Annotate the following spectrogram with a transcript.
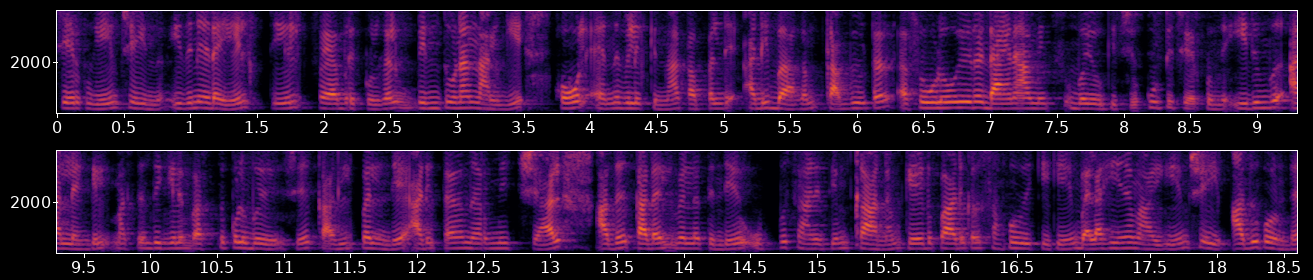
ചേർക്കുകയും ചെയ്യുന്നു. ഇതിനിടയിൽ സ്റ്റീൽ ഫാബ്രിക്കുകൾ പിന്തുണ നൽകി ഹോൾ എന്ന് വിളിക്കുന്ന കപ്പലിന്റെ അടിഭാഗം കമ്പ്യൂട്ടർ ഫോളോയുടെ ഡൈനാമിക്സ് ഉപയോഗിച്ച് കൂട്ടിച്ചേർക്കുന്നു. ഇരുമ്പ് അല്ലെങ്കിൽ മറ്റെന്തെങ്കിലും വസ്തുക്കൾ ഉപയോഗിച്ച് കടൽപ്പലിന്റെ അടിത്തറ നിർമ്മിച്ചാൽ അത് കടൽ വെള്ളത്തിന്റെ ഉപ്പ് സാന്നിധ്യം കാരണം കേടുപാടുകൾ സംഭവിക്കുകയും ബലഹീനമാകുകയും ചെയ്യും. അതുകൊണ്ട്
